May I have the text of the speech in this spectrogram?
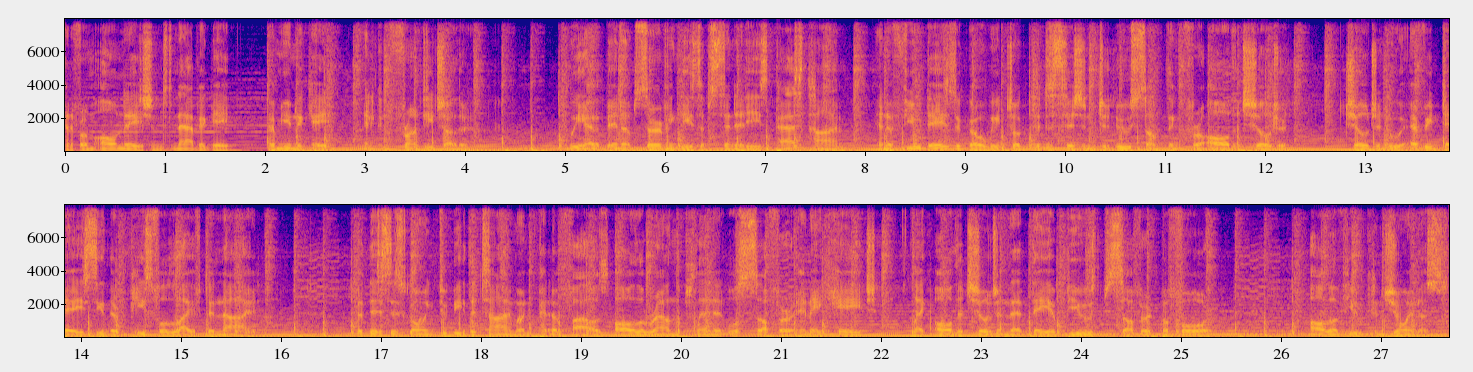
and from all nations navigate, communicate, and confront each other. We have been observing these obscenities past time, and a few days ago we took the decision to do something for all the children. Children who every day see their peaceful life denied. But this is going to be the time when pedophiles all around the planet will suffer in a cage, like all the children that they abused suffered before. All of you can join us.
